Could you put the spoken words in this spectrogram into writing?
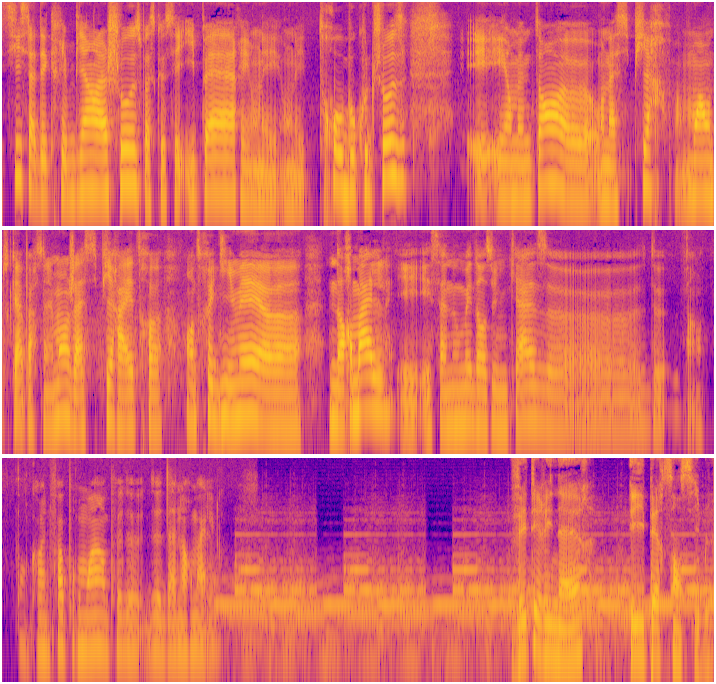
si ça décrit bien la chose parce que c'est hyper et on est, on est trop beaucoup de choses. Et, en même temps, euh, on aspire, moi en tout cas personnellement, j'aspire à être euh, entre guillemets euh, normal et, ça nous met dans une case de, enfin, encore une fois pour moi, un peu d'anormal. Vétérinaire et hypersensible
